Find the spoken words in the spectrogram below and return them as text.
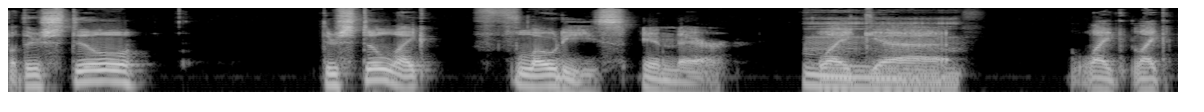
But there's still there's still like floaties in there, like uh, Mm. like like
